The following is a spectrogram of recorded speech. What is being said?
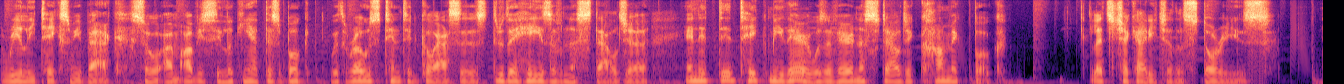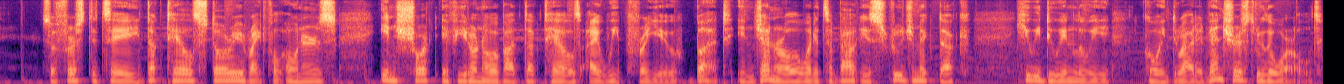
Really takes me back. So, I'm obviously looking at this book with rose tinted glasses through the haze of nostalgia, and it did take me there. It was a very nostalgic comic book. Let's check out each of the stories. So, first, it's a DuckTales story, Rightful Owners. In short, if you don't know about DuckTales, I weep for you. But in general, what it's about is Scrooge McDuck, Huey, Dewey, and Louie going throughout adventures through the world.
